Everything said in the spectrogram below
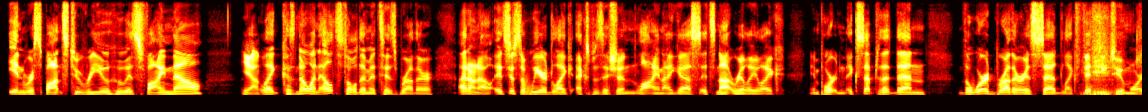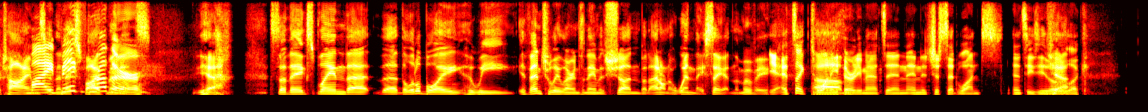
in response to Ryu who is fine now, yeah. like because no one else told him it's his brother. I don't know. It's just a weird like exposition line, I guess. It's not really like important, except that then. The word brother is said like 52 more times My in the big next five brother. minutes. Yeah. So they explain that the the little boy who we eventually learn's name is Shun, but I don't know when they say it in the movie. Yeah, it's like 20, Um, 30 minutes in, and it's just said once. And it's easy to Yeah. look.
